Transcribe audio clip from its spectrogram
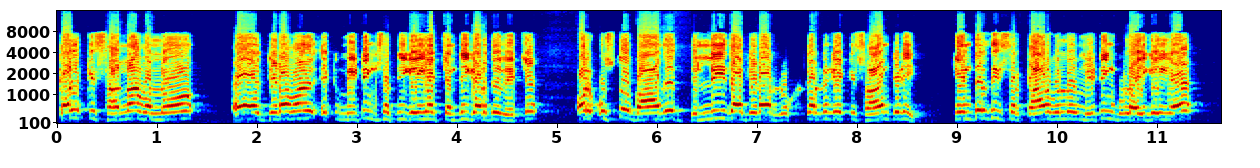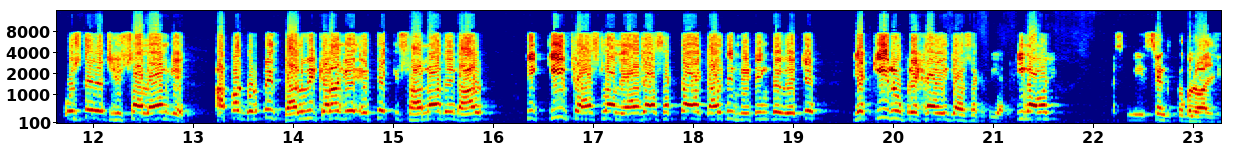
ਕੱਲ ਕਿਸਾਨਾਂ ਵੱਲੋਂ ਅਹ, ਜਿਹੜਾ ਵਾ ਇੱਕ ਮੀਟਿੰਗ ਸੱਦੀ ਗਈ ਹੈ ਚੰਡੀਗੜ੍ਹ ਦੇ ਵਿੱਚ ਔਰ ਉਸ ਤੋਂ ਬਾਅਦ ਦਿੱਲੀ ਦਾ ਜਿਹੜਾ ਰੁਖ ਕਰਨਗੇ ਕਿਸਾਨ ਜਿਹੜੀ ਕੇਂਦਰ ਦੀ ਸਰਕਾਰ ਵੱਲੋਂ ਮੀਟਿੰਗ ਬੁਲਾਈ ਗਈ ਹੈ ਉਸ ਦੇ ਵਿੱਚ ਹਿੱਸਾ ਲੈਣਗੇ। ਆਪਾਂ ਗੁਰਪ੍ਰੀਤ ਗੱਲ ਵੀ ਕਰਾਂਗੇ ਇੱਥੇ ਕਿਸਾਨਾਂ ਦੇ ਨਾਲ ਕਿ ਕੀ ਫੈਸਲਾ ਲਿਆ ਜਾ ਸਕਦਾ ਹੈ ਕੱਲ ਦੀ ਮੀਟਿੰਗ ਦੇ ਵਿੱਚ ਜਾਂ ਕੀ ਰੂਪਰੇਖਾ ਲਈ ਜਾ ਸਕਦੀ ਹੈ। ਕੀ ਨਾਮ ਹੈ ਜੀ? ਕਸ਼ਮੀਰ ਸਿੰਘ ਤੁਗਲਵਾਲ ਜੀ।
